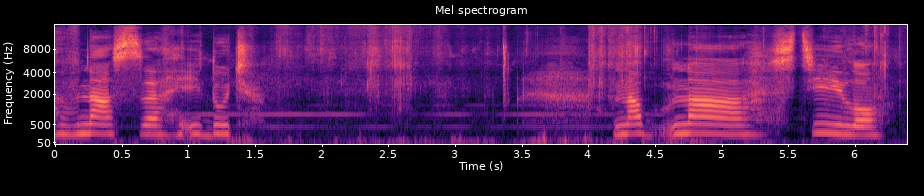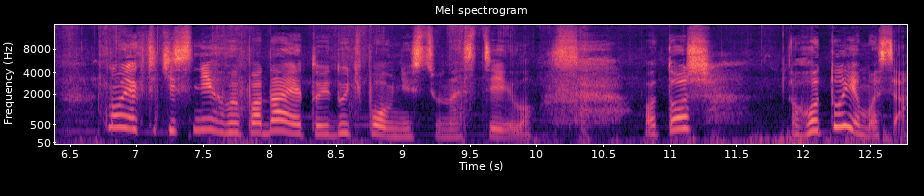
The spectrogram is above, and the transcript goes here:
в нас е, йдуть на, на стіло. Ну, як тільки сніг випадає, то йдуть повністю на стіло. Отож, готуємося.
